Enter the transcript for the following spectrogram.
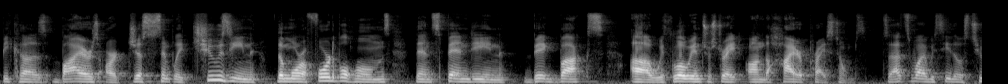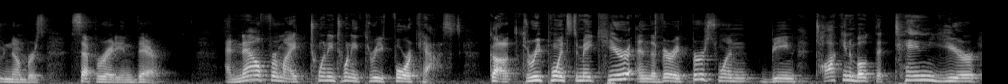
because buyers are just simply choosing the more affordable homes than spending big bucks uh, with low interest rate on the higher priced homes. So that's why we see those two numbers separating there. And now for my 2023 forecast. Got three points to make here, and the very first one being talking about the 10 year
